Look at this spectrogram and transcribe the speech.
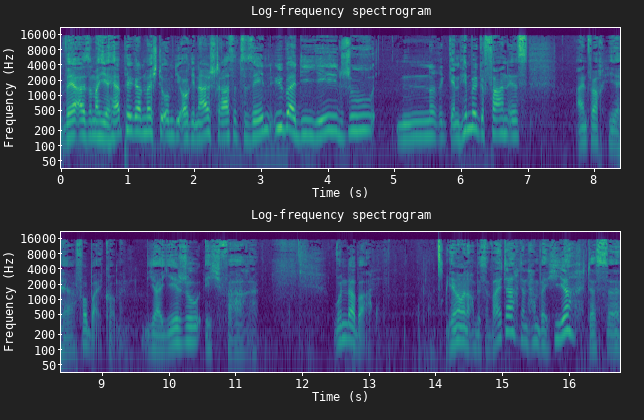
Wer also mal hierher pilgern möchte, um die Originalstraße zu sehen, über die Jesu gen Himmel gefahren ist, einfach hierher vorbeikommen. Ja, Jesu, ich fahre. Wunderbar. Gehen wir mal noch ein bisschen weiter. Dann haben wir hier das äh,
